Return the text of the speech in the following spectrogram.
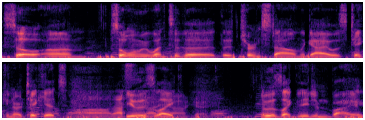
So um, so when we went to the, the turnstile and the guy was taking our tickets, that's he was guy, like- yeah, okay. it was like they didn't buy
